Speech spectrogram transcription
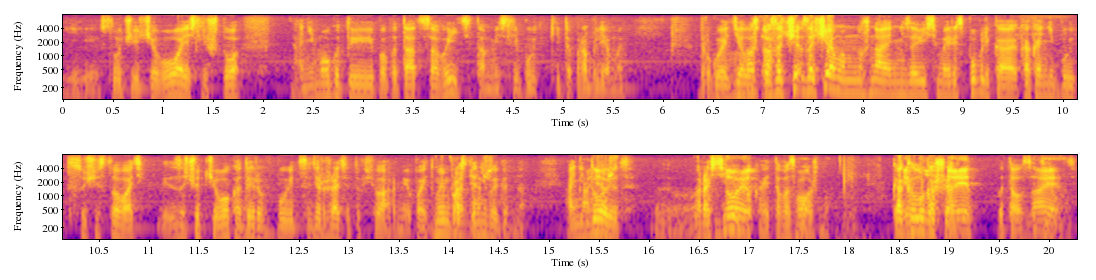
И в случае чего, если что, они могут и попытаться выйти, там, если будут какие-то проблемы. Другое ну, дело, да. что зачем, зачем им нужна независимая республика, как они будут существовать, за счет чего Кадыров будет содержать эту всю армию. Поэтому им Конечно. просто невыгодно. Они Конечно. доют э, Россию, доют. пока это возможно. Как и, и Лукашенко доит, пытался да, делать.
